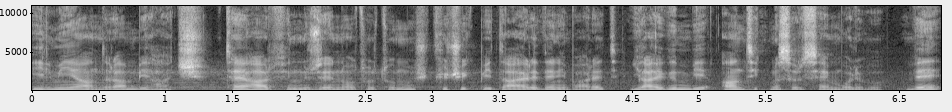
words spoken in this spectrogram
ilmiyi andıran bir haç. T harfinin üzerine oturtulmuş küçük bir daireden ibaret yaygın bir antik Mısır sembolü bu. Ve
